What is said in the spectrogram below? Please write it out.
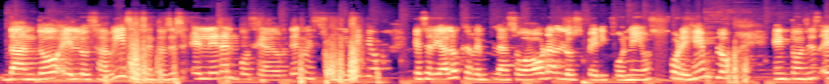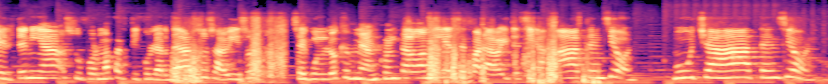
dando eh, los avisos. Entonces él era el voceador de nuestro municipio, que sería lo que reemplazó ahora los perifoneos, por ejemplo. Entonces él tenía su forma particular de dar sus avisos, según lo que me han contado a mí, él se paraba y decía, atención, mucha atención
